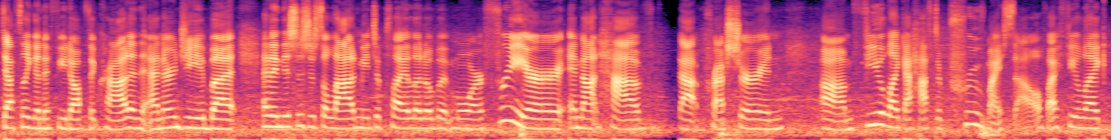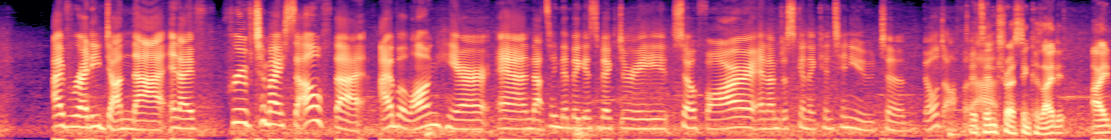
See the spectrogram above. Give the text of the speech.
definitely going to feed off the crowd and the energy. But I think this has just allowed me to play a little bit more freer and not have that pressure and um, feel like I have to prove myself. I feel like I've already done that, and I've proved to myself that I belong here, and that's like the biggest victory so far. And I'm just going to continue to build off of it. It's that. interesting because I did, I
